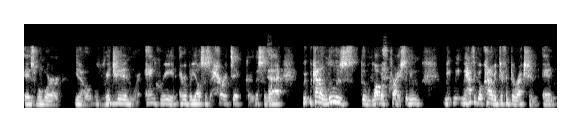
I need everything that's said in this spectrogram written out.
is when we're you know rigid and we're angry and everybody else is a heretic or this or that. We, we kind of lose the love of Christ. I mean, we, we, we have to go kind of a different direction. And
